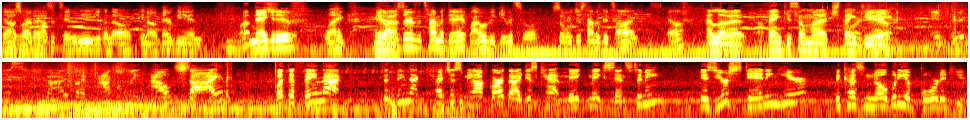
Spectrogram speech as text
You know, I spread love it. positivity, even though you know they're being negative. Like they Yeah. don't deserve the time of day. Why would we give it to them? So we'll just have a good time. You know? I love it. Thank you so much. Thank you. It's good to see you guys like actually outside. But the thing that the thing that catches me off guard that I just can't make make sense to me is you're standing here because nobody aborted you.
